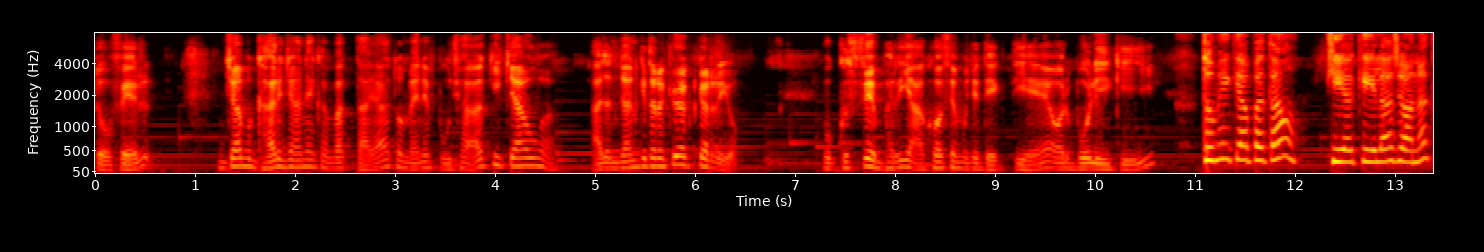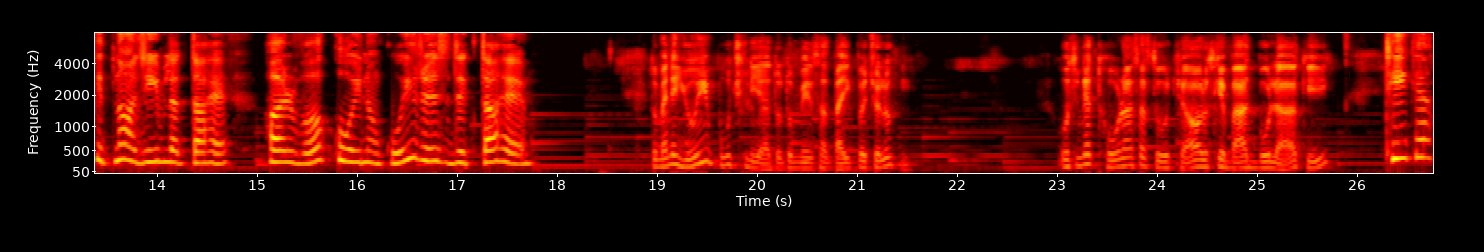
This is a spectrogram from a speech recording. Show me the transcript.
तो फिर जब घर जाने का वक्त आया तो मैंने पूछा कि क्या हुआ? आज अनजान की तरह क्यों एक्ट कर रही हो? वो गुस्से भरी आँखों से मुझे देखती है और बोली कि तुम्हें क्या पता कि अकेला जाना कितना अजीब लगता है? हर वक्त कोई ना कोई रिस्क दिखता है। तो मैंने यूँ ही पूछ लिया तो तुम मेरे साथ बाइक पर चलोगी? उसने थोड़ा सा सोचा और उसके बाद बोला कि ठीक है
